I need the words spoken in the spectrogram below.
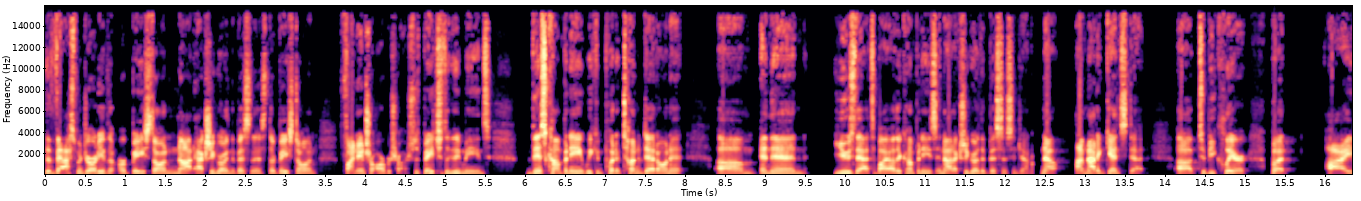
the vast majority of them are based on not actually growing the business. They're based on financial arbitrage, which basically means this company, we can put a ton of debt on it, um, and then use that to buy other companies and not actually grow the business in general. Now, I'm not against debt, uh, to be clear, but I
